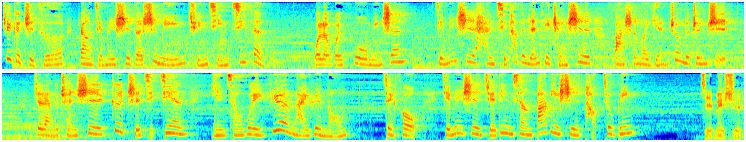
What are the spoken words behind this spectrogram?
这个指责让姐妹市的市民群情激愤。为了维护民生，姐妹市和其他的人体城市发生了严重的争执。这两个城市各持己见，烟硝味越来越浓。最后。姐妹市决定向巴蒂市讨救兵。姐妹市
